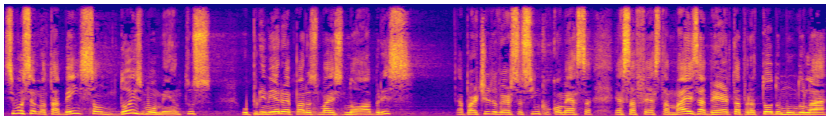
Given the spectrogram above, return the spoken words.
Se você notar bem, são dois momentos. O primeiro é para os mais nobres. A partir do verso 5 começa essa festa mais aberta para todo mundo lá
